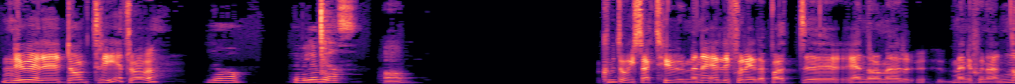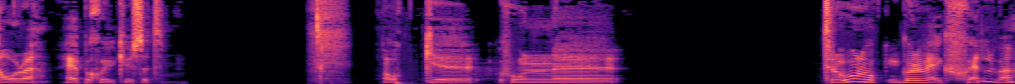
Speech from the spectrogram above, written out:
nu är det dag tre tror jag va? Ja, det vill jag minnas. Ja. Jag kommer inte ihåg exakt hur, men Ellie får reda på att eh, en av de här människorna, Nora, är på sjukhuset. Och eh, hon eh, tror hon går iväg själv va?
